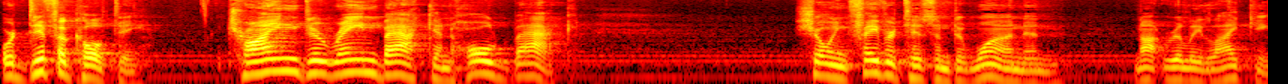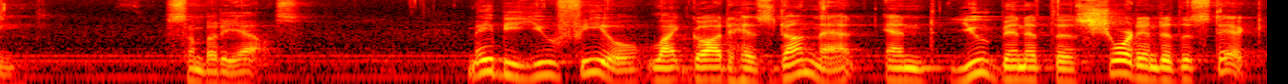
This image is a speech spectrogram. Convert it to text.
or difficulty trying to rein back and hold back, showing favoritism to one and not really liking somebody else. Maybe you feel like God has done that and you've been at the short end of the stick.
